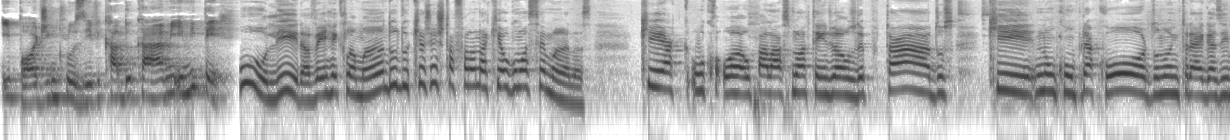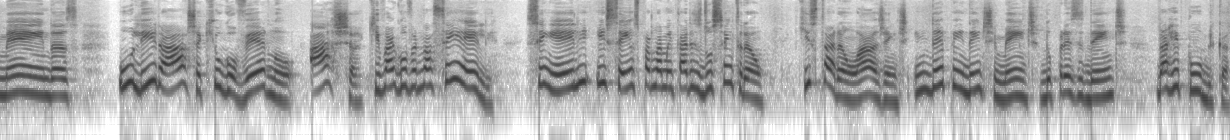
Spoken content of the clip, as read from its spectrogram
e pode inclusive caducar a MP. O Lira vem reclamando do que a gente está falando aqui há algumas semanas. Que a, o, o Palácio não atende aos deputados, que não cumpre acordo, não entrega as emendas. O Lira acha que o governo acha que vai governar sem ele. Sem ele e sem os parlamentares do Centrão, que estarão lá, gente, independentemente do presidente da República.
